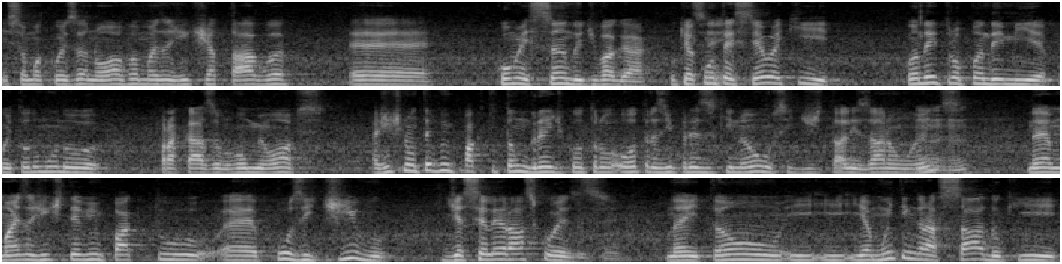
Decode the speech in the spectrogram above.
isso é uma coisa nova, mas a gente já estava é, começando devagar. O que aconteceu Sim. é que quando entrou a pandemia, foi todo mundo para casa no home office, a gente não teve um impacto tão grande quanto outras empresas que não se digitalizaram antes, uhum. né? mas a gente teve um impacto é, positivo de acelerar as coisas. Né? Então, e, e, é muito engraçado que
